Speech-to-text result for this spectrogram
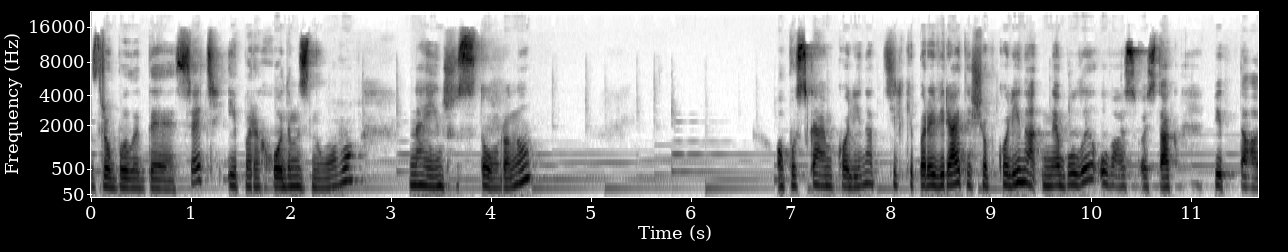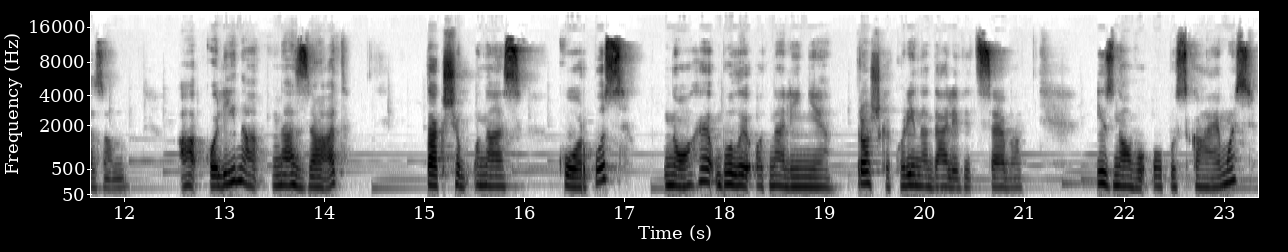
Зробили 10 і переходимо знову на іншу сторону. Опускаємо коліна, тільки перевіряйте, щоб коліна не були у вас ось так під тазом, а коліна назад, так, щоб у нас корпус, ноги були одна лінія, трошки коліна далі від себе. І знову опускаємось,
